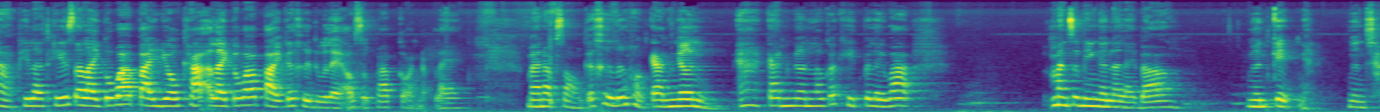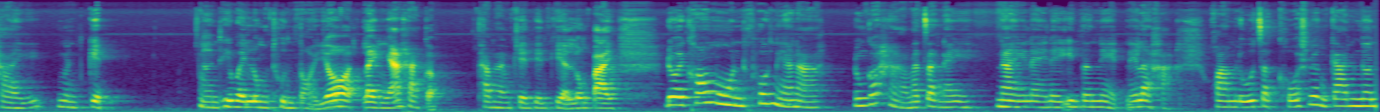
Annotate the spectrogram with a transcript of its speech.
อะพิลาทิสอะไรก็ว่าไปโยคะอะไรก็ว่าไปก็คือดูแลเอาสุขภาพก่อนดับแรกมาดับสองก็คือเรื่องของการเงินอะการเงินเราก็คิดไปเลยว่า มันจะมีเงินอะไรบ้าง เงินเก็บไงเงินใช้เงินเก็บ เงินที่ไว้ลงทุนต่อยอดอะไรอย่างเงี้ยค่ะก็ ทำทำเขียนเขียนเขียนลงไป โดยข้อมูลพวกเนี้ยนะลุงก็หามาจากในในในในอินเทอร์เน็ตนี่แหละค่ะ ความรู้จากโค้ชเรื่องการเงิน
